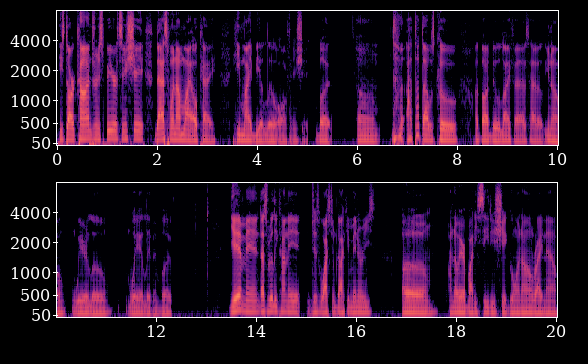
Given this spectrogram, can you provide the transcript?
he started conjuring spirits and shit, that's when I'm like, okay, he might be a little off and shit. But um I thought that was cool. I thought dude life ass had a you know weird little way of living. But yeah, man, that's really kind of it. Just watch them documentaries. Um, I know everybody see this shit going on right now.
